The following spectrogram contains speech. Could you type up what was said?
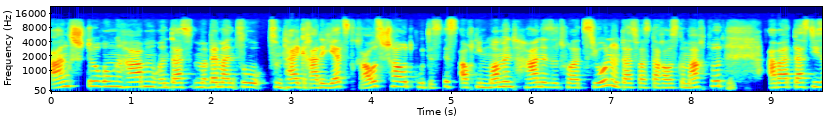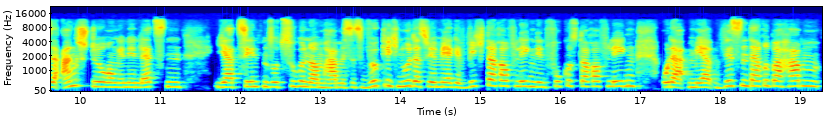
Angststörungen haben und dass, wenn man so zum Teil gerade jetzt rausschaut, gut, es ist auch die momentane Situation und das, was daraus gemacht wird, aber dass diese Angststörungen in den letzten Jahrzehnten so zugenommen haben, ist es wirklich nur, dass wir mehr Gewicht darauf legen, den Fokus darauf legen oder mehr Wissen darüber haben?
